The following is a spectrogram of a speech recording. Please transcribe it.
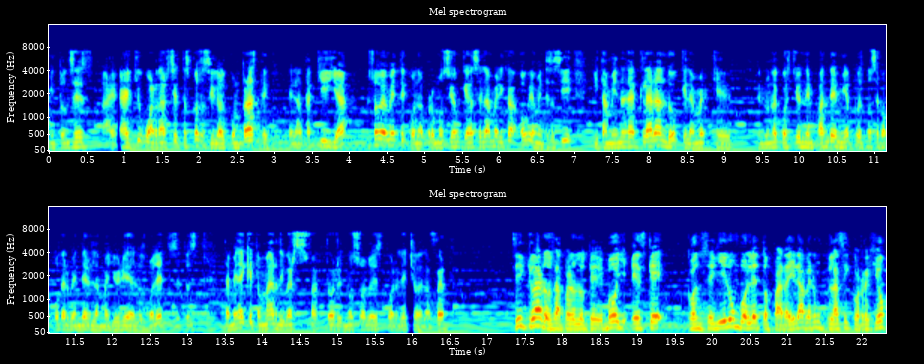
Entonces hay, que guardar ciertas cosas. Si lo compraste en la taquilla, pues obviamente con la promoción que hace la América, obviamente es así. Y también aclarando que, la, que en una cuestión de pandemia, pues no se va a poder vender la mayoría de los boletos. Entonces, también hay que tomar diversos factores, no solo es por el hecho de la oferta. Sí, claro, o sea, pero lo que voy es que conseguir un boleto para ir a ver un clásico regio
